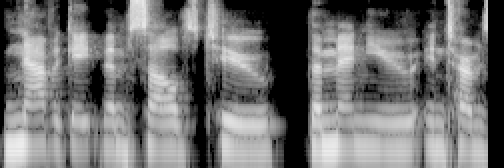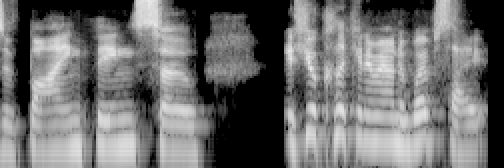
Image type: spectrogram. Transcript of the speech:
navigate themselves to the menu in terms of buying things. So if you're clicking around a website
